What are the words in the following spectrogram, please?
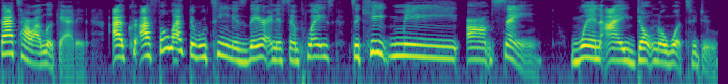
That's how I look at it. I, I feel like the routine is there and it's in place to keep me um, sane when I don't know what to do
